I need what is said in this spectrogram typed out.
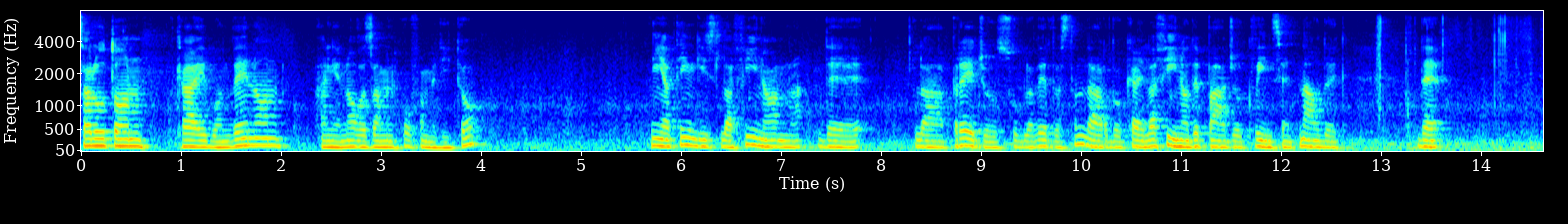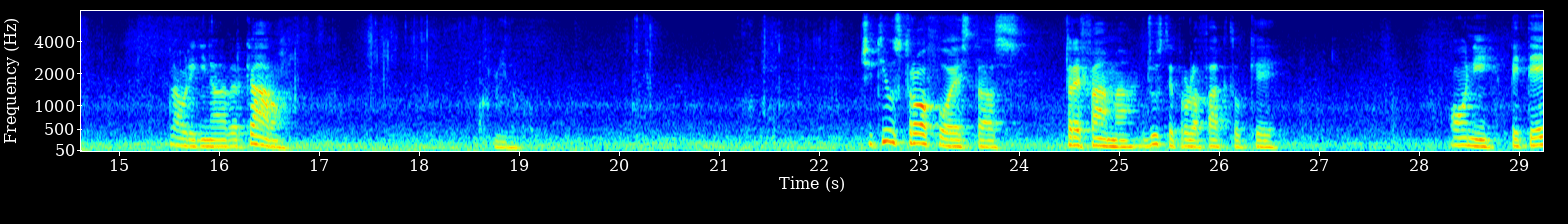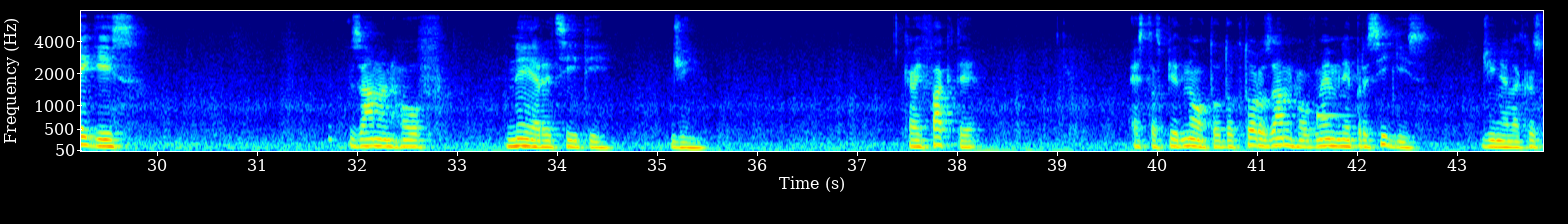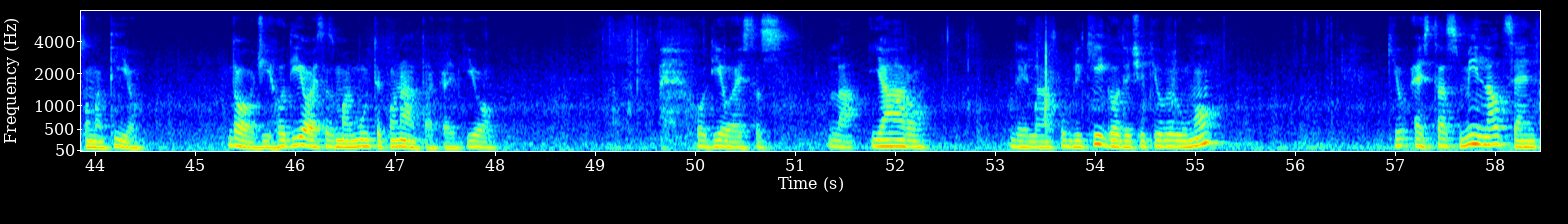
Saluton kai bonvenon al nia nova Zamenhof medito. Ni atingis la finon de la pregio sub la verda standardo kai la fino de pagio quincent naudec de la originale vercaro. Mido. Citiu strofo estas tre fama giuste pro la facto che oni petegis Zamenhof ne reciti gin. Kai fakte, estas piednoto, doktoro Zamenhof mem ne presigis gin la crestomatio. Do, gi hodio estas malmulte conata, kaj tio hodio estas la jaro de la publicigo de citiu verumo, kiu estas 1900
